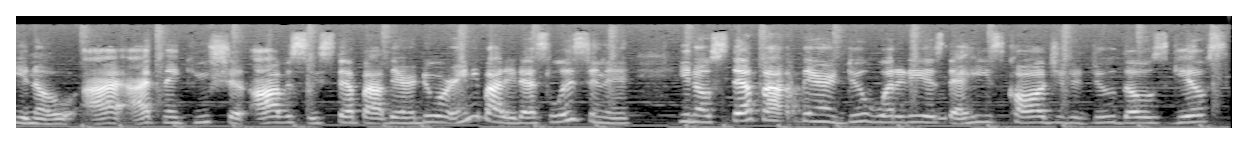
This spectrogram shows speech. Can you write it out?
you know i i think you should obviously step out there and do or anybody that's listening you know step out there and do what it is that he's called you to do those gifts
